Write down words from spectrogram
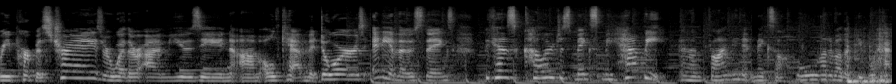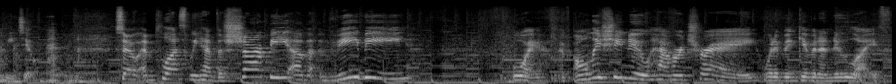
repurposed trays or whether I'm using um, old cabinet doors, any of those things, because color just makes me happy and I'm finding it makes a whole lot of other people happy too. So, and plus we have the Sharpie of VB. Boy, if only she knew how her tray would have been given a new life.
